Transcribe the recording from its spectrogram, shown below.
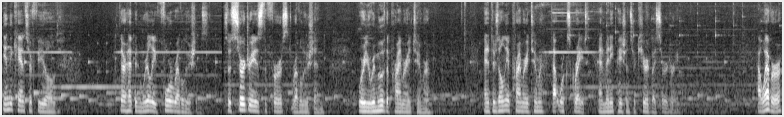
in the cancer field, there have been really four revolutions. So surgery is the first revolution, where you remove the primary tumor. And if there's only a primary tumor, that works great, and many patients are cured by surgery. However,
